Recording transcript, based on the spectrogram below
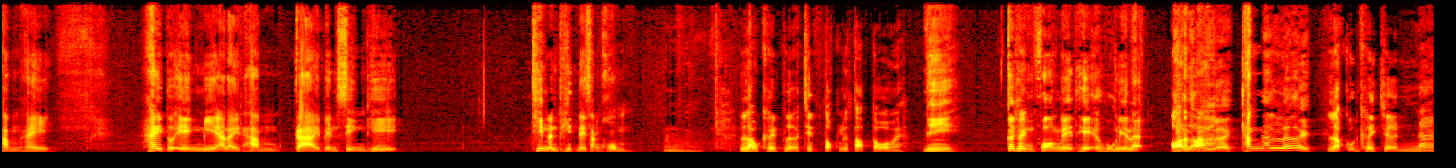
ทำให้ ให้ตัวเองมีอะไรทำกลายเป็นสิ่งที่ที่มันผิดในสังคมเราเคยเผลอจิตตกหรือตอบโต้ไหมมี ก็ที่เป็นผมฟ้องเละเทะพวกนี้แหละอ๋อทั้เหรองนั้นเลย ทั้งนั้นเลย แล้วคุณเคยเจอหน้า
